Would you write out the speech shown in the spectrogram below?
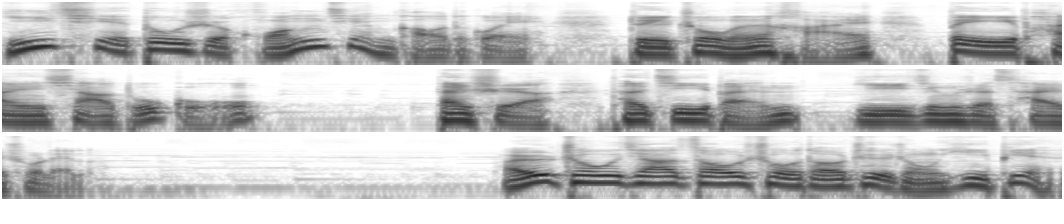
一切都是黄健搞的鬼，对周文海背叛下毒蛊，但是啊，他基本已经是猜出来了。而周家遭受到这种异变，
